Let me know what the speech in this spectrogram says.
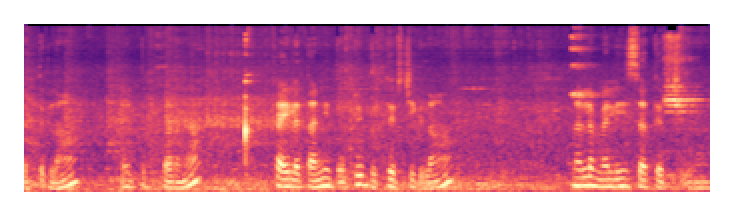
எடுத்துக்கலாம். எடுத்துட்டு பாருங்கள் கையில் தண்ணி தொட்டு இப்படி தெரிச்சிக்கலாம். நல்ல மெலிசாக தெரிச்சிக்கலாம்.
